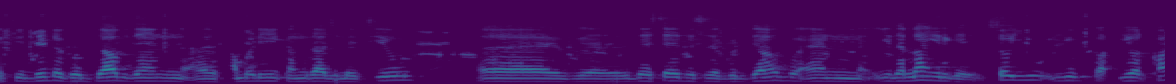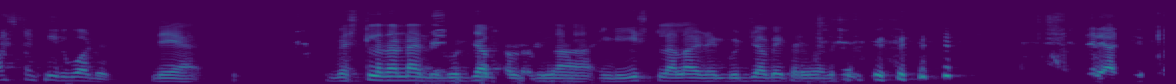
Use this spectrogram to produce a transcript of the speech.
if you did a good job then uh, somebody congratulates you uh, they say this is a good job and இதெல்லாம் இருக்கு. So you you co- you are constantly rewarded. They வெஸ்ட்ல தான்டா இந்த குட் ஜாப் சொல்றதுலாம் இங்க ஈஸ்ட்ல எல்லாம் குட் ஜாபே கிடையாது. சரி அட்லீஸ்ட்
